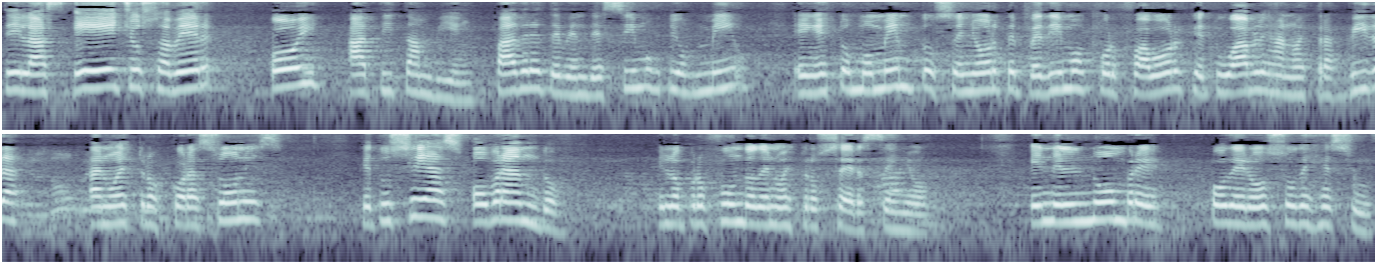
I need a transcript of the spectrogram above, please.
te las he hecho saber hoy a ti también. Padre, te bendecimos, Dios mío. En estos momentos, Señor, te pedimos por favor que tú hables a nuestras vidas, a nuestros corazones, que tú seas obrando en lo profundo de nuestro ser, Señor. En el nombre poderoso de Jesús.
